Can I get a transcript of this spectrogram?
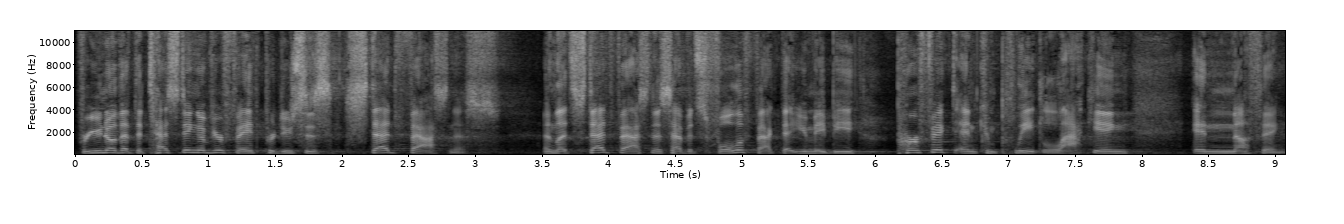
For you know that the testing of your faith produces steadfastness. And let steadfastness have its full effect that you may be perfect and complete, lacking in nothing.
